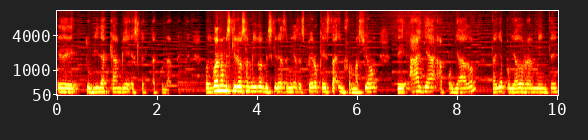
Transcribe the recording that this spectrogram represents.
eh, tu vida cambie espectacularmente. Pues bueno, mis queridos amigos, mis queridas amigas, espero que esta información te haya apoyado, te haya apoyado realmente.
